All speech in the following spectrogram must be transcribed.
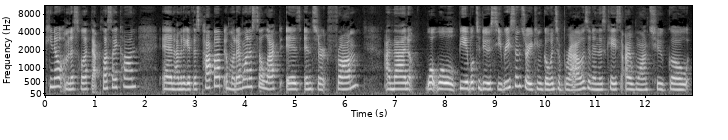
Keynote. I'm going to select that plus icon and I'm going to get this pop up. And what I want to select is insert from. And then what we'll be able to do is see recents or you can go into browse. And in this case, I want to go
